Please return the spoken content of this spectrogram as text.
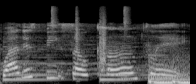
Why this beat so complex?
